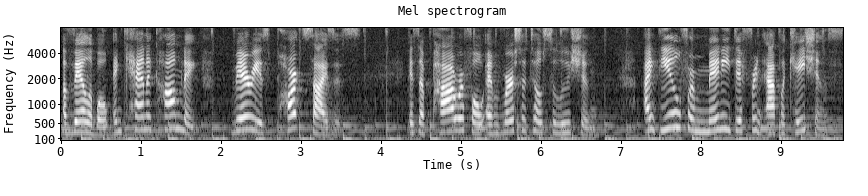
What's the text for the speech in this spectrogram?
available and can accommodate various part sizes. It's a powerful and versatile solution, ideal for many different applications.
